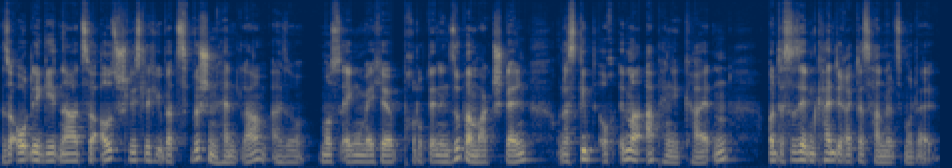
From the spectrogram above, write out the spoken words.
Also Oatly geht nahezu ausschließlich über Zwischenhändler, also muss irgendwelche Produkte in den Supermarkt stellen und es gibt auch immer Abhängigkeiten und es ist eben kein direktes Handelsmodell.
